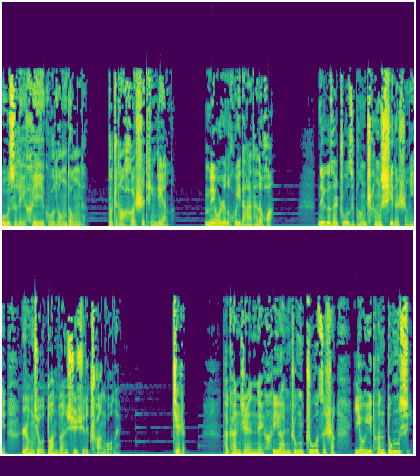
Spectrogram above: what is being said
屋子里黑咕隆咚的，不知道何时停电了，没有人回答他的话。那个在桌子旁唱戏的声音仍旧断断续续的传过来，接着。他看见那黑暗中桌子上有一团东西，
